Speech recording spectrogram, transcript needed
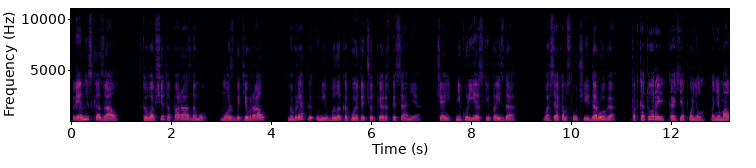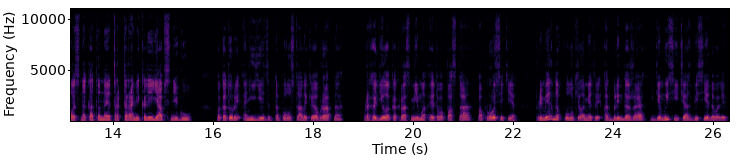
Пленный сказал, что вообще-то по-разному, может быть и врал, но вряд ли у них было какое-то четкое расписание. Чай не курьерские поезда. Во всяком случае, дорога, под которой, как я понял, понималась накатанная тракторами колея в снегу, по которой они ездят на полустанок и обратно, проходила как раз мимо этого поста по просеке, примерно в полукилометре от блиндажа, где мы сейчас беседовали.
